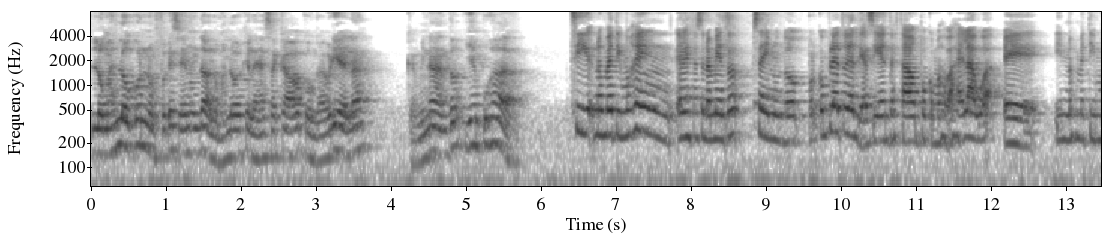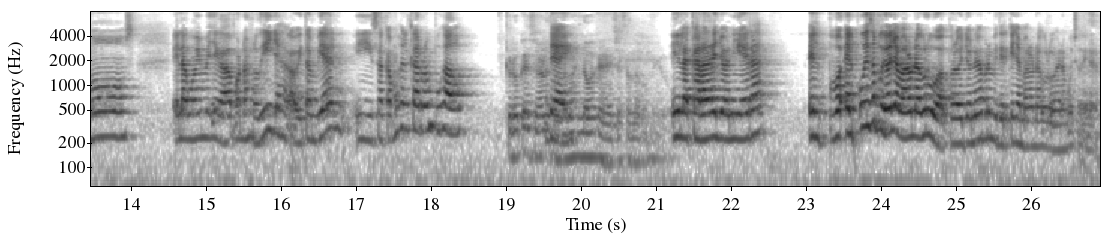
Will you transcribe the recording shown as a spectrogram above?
lo más loco no fue que se haya inundado, lo más loco es que la haya sacado con Gabriela caminando y empujada. Sí, nos metimos en el estacionamiento, se inundó por completo y al día siguiente estaba un poco más baja el agua eh, y nos metimos, el agua a mí me llegaba por las rodillas, a Gaby también y sacamos el carro empujado Creo que es una de las cosas más locas que has hecho estando conmigo. y la cara de Johnny era, él, él hubiese podido llamar a una grúa, pero yo no iba a permitir que llamara a una grúa, era mucho dinero.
